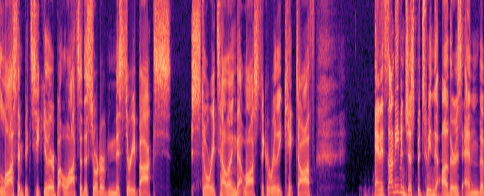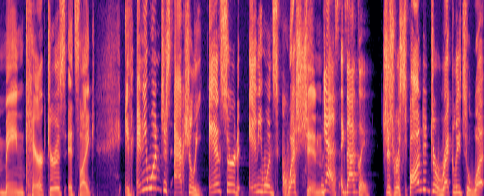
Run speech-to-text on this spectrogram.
Lost in particular, but lots of the sort of mystery box storytelling that Lost like really kicked off. And it's not even just between the others and the main characters. It's like if anyone just actually answered anyone's question, Yes, exactly. just responded directly to what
